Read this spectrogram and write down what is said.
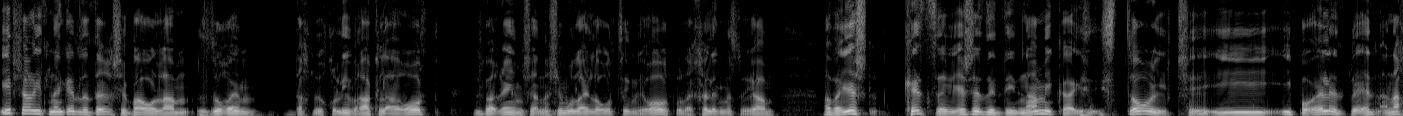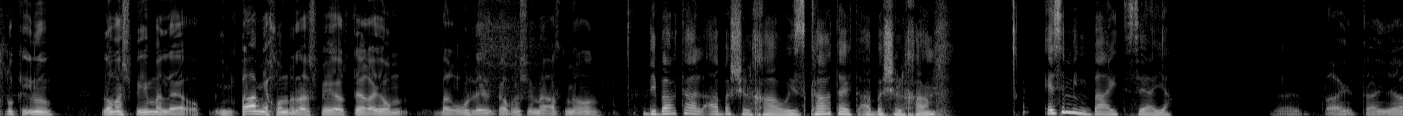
אי אפשר להתנגד לדרך שבה העולם זורם. אנחנו יכולים רק להראות דברים שאנשים אולי לא רוצים לראות, אולי חלק מסוים, אבל יש קצב, יש איזו דינמיקה היסטורית שהיא פועלת, ואנחנו כאילו לא משפיעים עליה. אם פעם יכולנו להשפיע יותר, היום ברור לגמרי שמעט מאוד. דיברת על אבא שלך, או הזכרת את אבא שלך. איזה מין בית זה היה? בית היה...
